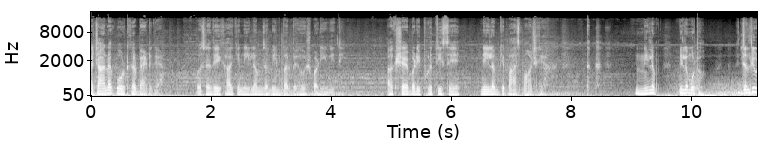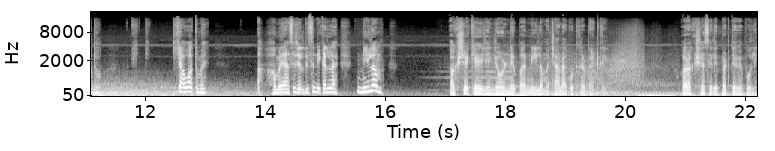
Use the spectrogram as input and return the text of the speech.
अचानक वो उठकर बैठ गया। उसने देखा कि नीलम ज़मीन पर बेहोश पड़ी हुई थी। अक्षय बड़ी फुर्ती से नीलम के पास पहुँच गया। नीलम नीलम उठो। जल्दी उठो। क्या हुआ तुम्हें? हमें यहाँ से जल्दी से निकलना है। नीलम! अक्षय के झंझोड़ने पर नीलम अचानक उठकर बैठ गई और अक्षय से लिपटते हुए बोली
